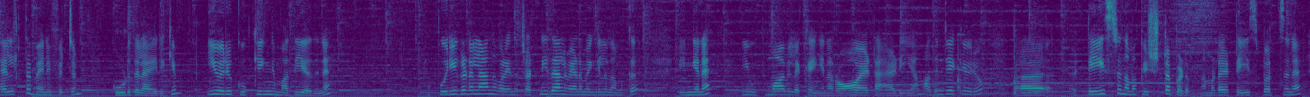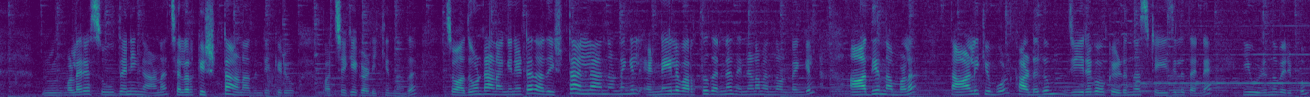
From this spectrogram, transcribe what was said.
ഹെൽത്ത് ബെനിഫിറ്റും കൂടുതലായിരിക്കും. ഈ ഒരു കുക്കിംഗ് മതി അതിന്. പുരികടല എന്ന് പറയുന്ന ചട്നി ദാൽ വേണമെങ്കിൽ നമുക്ക് ഇങ്ങനെ ഈ ഉപ്പുമാവിലൊക്കെ ഇങ്ങനെ റോ ആയിട്ട് ആഡ് ചെയ്യാം. അതിന്റെയൊക്കെ ഒരു ടേസ്റ്റ് നമുക്ക് ഇഷ്ടപ്പെടും. നമ്മുടെ ടേസ്റ്റ് ബഡ്സിന് വളരെ സൂതനിങ് ആണ്. ചിലർക്ക് ഇഷ്ടമാണ് അതിന്റെയൊക്കെ ഒരു പച്ചയ്ക്ക് കടിക്കുന്നത്. സോ അതുകൊണ്ടാണ് അങ്ങനെ അത് ഇഷ്ടമല്ല എന്നുണ്ടെങ്കിൽ എണ്ണയിൽ വറുത്ത് തന്നെ തിന്നണമെന്നുണ്ടെങ്കിൽ ആദ്യം നമ്മൾ താളിക്കുമ്പോൾ കടുകും ജീരകവും ഒക്കെ ഇടുന്ന സ്റ്റേജിൽ തന്നെ ഈ ഉഴുന്നുപരിപ്പും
